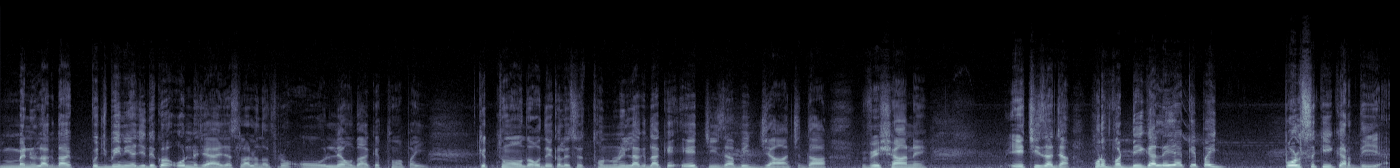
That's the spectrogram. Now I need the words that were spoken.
ਮੈਨੂੰ ਲੱਗਦਾ ਕੁਝ ਵੀ ਨਹੀਂ ਹੈ, ਜਿਹਦੇ ਕੋਲ ਉਹ ਨਜਾਇਜ਼ ਅਸਲਾ ਲਾਉਂਦਾ ਫਿਰ ਉਹ ਲਿਆਉਂਦਾ ਕਿੱਥੋਂ ਆ ਭਾਈ? ਕਿੱਥੋਂ ਆਉਂਦਾ ਉਹਦੇ ਕੋਲ? ਤੁਹਾਨੂੰ ਨਹੀਂ ਲੱਗਦਾ ਕਿ ਇਹ ਚੀਜ਼ਾਂ ਵੀ ਜਾਂਚ ਦਾ ਵਿਸ਼ਾ ਨੇ? ਇਹ ਚੀਜ਼ਾਂ ਜਾਂ, ਹੁਣ ਵੱਡੀ ਗੱਲ ਇਹ ਆ ਕਿ ਭਾਈ ਪੁਲਿਸ ਕੀ ਕਰਦੀ ਆ?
